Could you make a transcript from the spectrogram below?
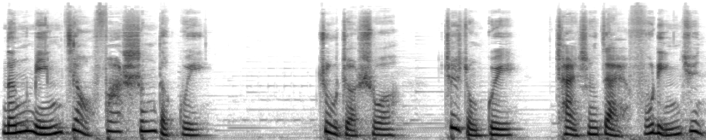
能鸣叫发声的龟。著者说，这种龟产生在涪陵郡，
